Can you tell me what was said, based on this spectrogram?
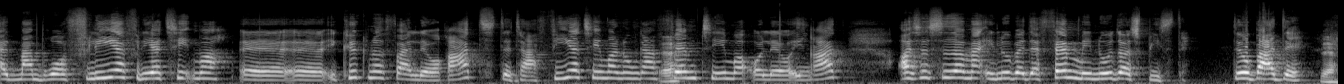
at man bruger flere flere timer øh, øh, i køkkenet for at lave ret. Det tager fire timer nogle gange, Ja. fem timer at lave en ret. Og så sidder man i løbet af fem minutter og spiser det. Det er jo bare det. Ja.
